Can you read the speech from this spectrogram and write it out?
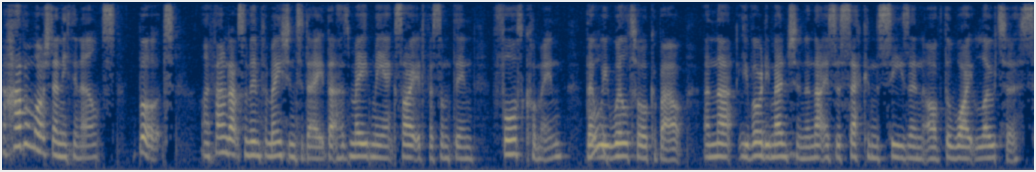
I haven't watched anything else, but I found out some information today that has made me excited for something forthcoming that Ooh. we will talk about. And that you've already mentioned, and that is the second season of The White Lotus,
